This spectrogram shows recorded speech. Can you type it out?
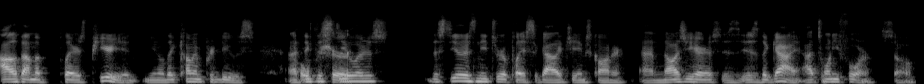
Alabama players, period. You know, they come and produce. And I oh, think the Steelers, the Steelers need to replace a guy like James Conner. And Najee Harris is, is the guy at 24. So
